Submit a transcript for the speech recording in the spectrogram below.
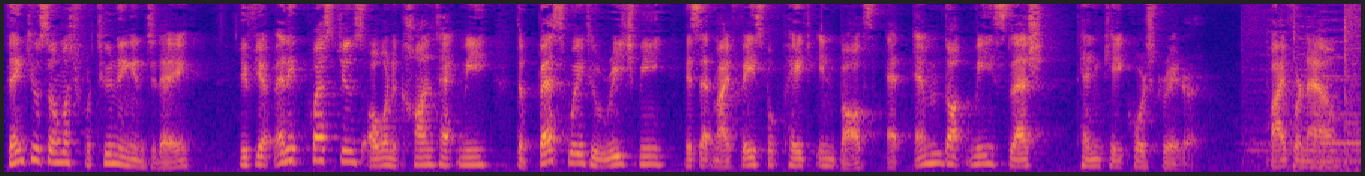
Thank you so much for tuning in today. If you have any questions or want to contact me, the best way to reach me is at my Facebook page inbox at m.me slash 10kcoursecreator. Bye for now.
